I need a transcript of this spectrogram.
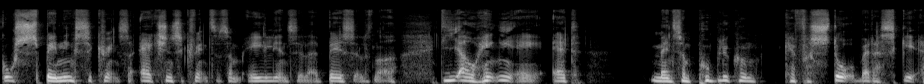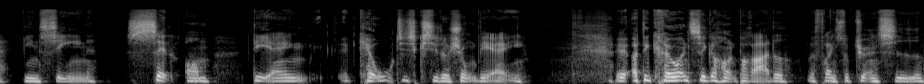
god spændingssekvenser, actionsekvenser som Aliens eller Abyss eller sådan noget, de er afhængige af, at man som publikum kan forstå, hvad der sker i en scene, selvom det er en Øh, kaotisk situation, vi er i. Øh, og det kræver en sikker hånd på rettet fra instruktørens side.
